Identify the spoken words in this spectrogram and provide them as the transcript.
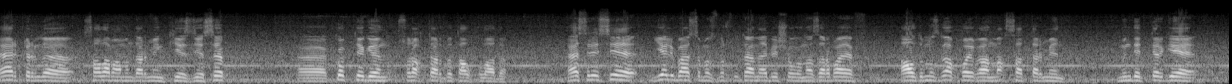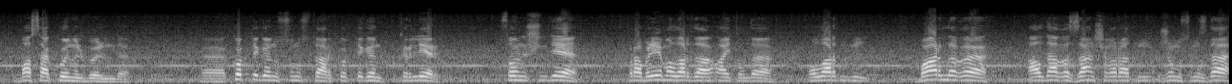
әртүрлі сала мамандарымен кездесіп, көптеген сұрақтарды талқыладық. Әсіресе елбасымыз Нұрсұлтан Әбішұлы Назарбаев алдымызға қойған мақсаттар мен міндеттерге баса көңіл бөлінді. Көптеген ұсыныстар, көптеген пікірлер, соның ішінде проблемалар да айтылды. Олардың барлығы алдағы заң шығаратын жұмысымызда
